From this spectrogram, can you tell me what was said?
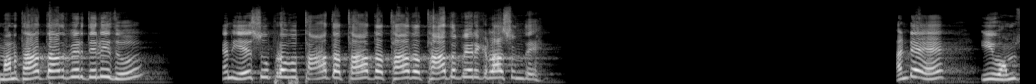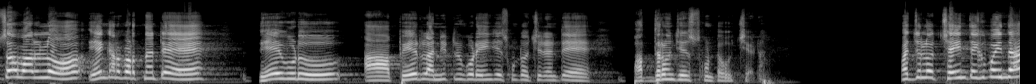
మన తాత తాత పేరు తెలీదు. కానీ యేసు ప్రభు తాత తాత తాత తాత పేరు ఇక్కడ రాసుంది. అంటే ఈ వంశవాళ్ళలో ఏం కనబడుతుందంటే దేవుడు ఆ పేర్లు అన్నిటిని కూడా ఏం చేసుకుంటూ వచ్చాడంటే భద్రం చేసుకుంటూ వచ్చాడు. మధ్యలో చైన్ తెగిపోయిందా?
